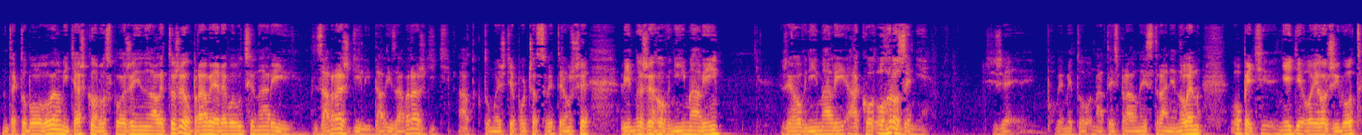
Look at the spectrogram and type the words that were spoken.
No tak to bolo vo veľmi ťažkom rozpoložení, no ale to, že ho práve revolucionári zavraždili, dali zavraždiť a k tomu ešte počas Sv. Vidno, že ho vnímali že ho vnímali ako ohrozenie. Čiže povieme to na tej správnej strane. No len opäť nejde o jeho život,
